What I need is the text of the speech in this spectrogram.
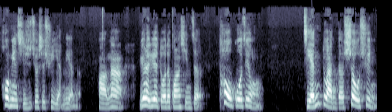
后面其实就是去演练了。好，那越来越多的光行者透过这种简短的受训，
